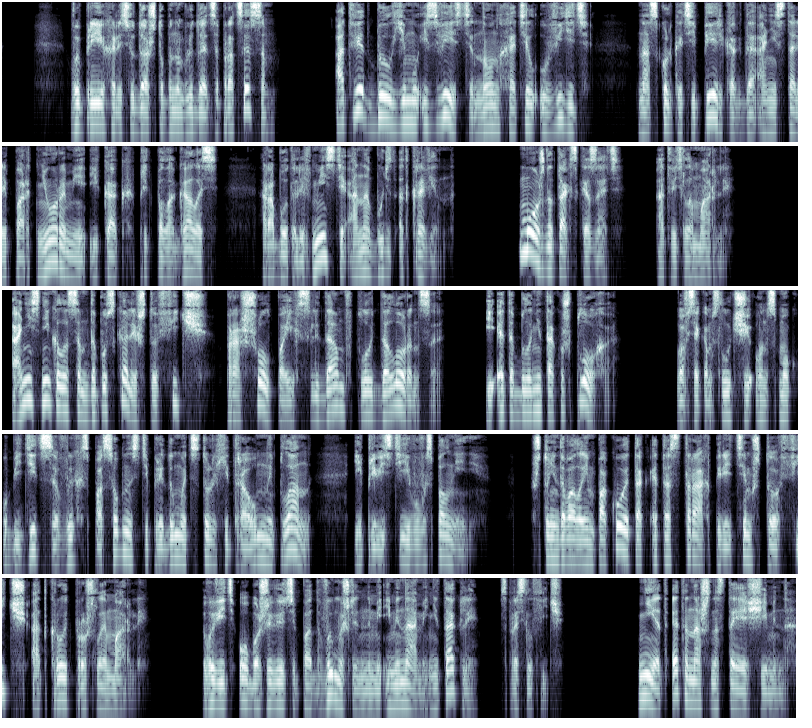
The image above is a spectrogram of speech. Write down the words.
Вы приехали сюда, чтобы наблюдать за процессом? Ответ был ему известен, но он хотел увидеть, насколько теперь, когда они стали партнерами и, как предполагалось, работали вместе, она будет откровенна. «Можно так сказать», — ответила Марли. Они с Николасом допускали, что Фич прошел по их следам вплоть до Лоренса, и это было не так уж плохо. Во всяком случае, он смог убедиться в их способности придумать столь хитроумный план и привести его в исполнение. Что не давало им покоя, так это страх перед тем, что Фич откроет прошлое Марли. «Вы ведь оба живете под вымышленными именами, не так ли?» — спросил Фич. «Нет, это наши настоящие имена.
